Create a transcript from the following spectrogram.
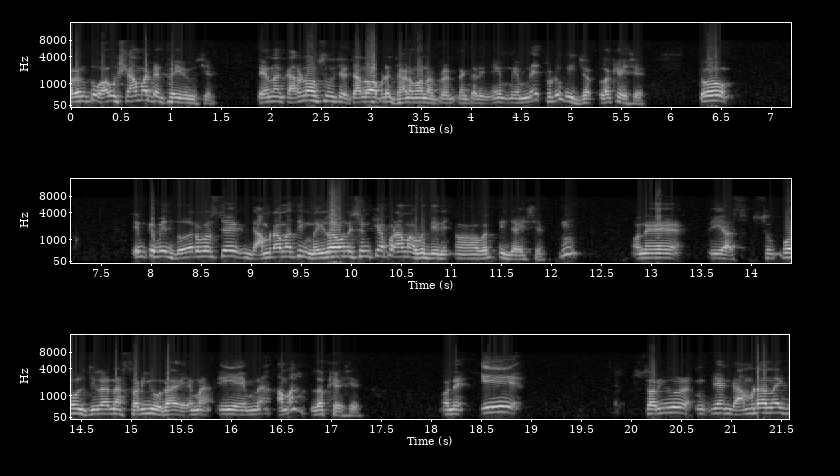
પરંતુ આવું શા માટે થઈ રહ્યું છે? તેના કારણો શું છે? ચાલો આપણે જાણવાનો પ્રયત્ન કરીને. એમ એમને થોડુંક લખે છે. તો એમ કે ભાઈ, દર વર્ષે ગામડામાંથી મહિલાઓની સંખ્યા પણ આમાં વધી વધતી જાય છે? અને સુપૌલ જિલ્લાના સરયુ રાય એમાં એ એમને આમાં લખે છે. અને એ સરયુ ત્યાં ગામડાના એક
